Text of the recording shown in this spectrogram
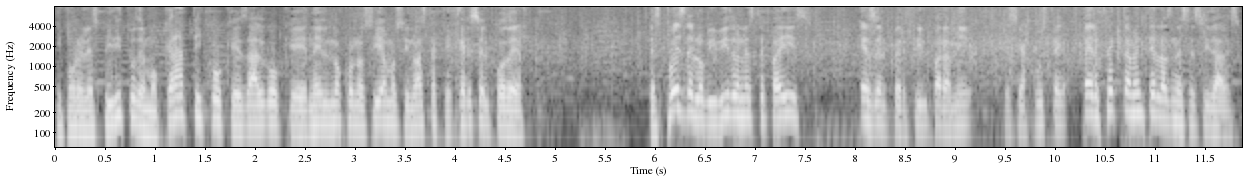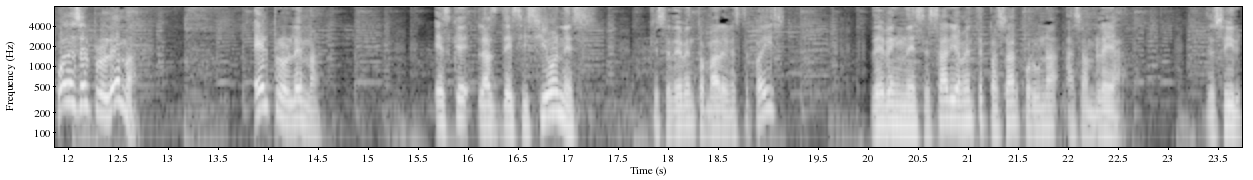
y por el espíritu democrático, que es algo que en él no conocíamos sino hasta que ejerce el poder. Después de lo vivido en este país, es el perfil para mí que se ajuste perfectamente a las necesidades. ¿Cuál es el problema? El problema es que las decisiones que se deben tomar en este país deben necesariamente pasar por una asamblea, es decir,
